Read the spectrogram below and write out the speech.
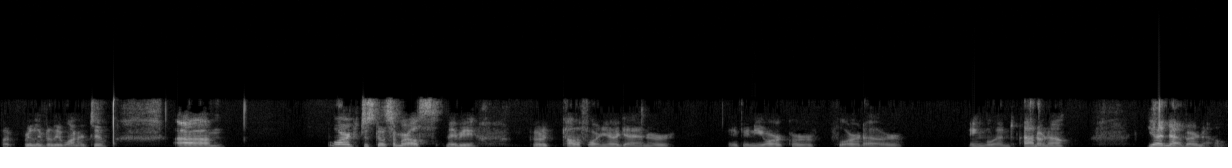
but really, really wanted to. Um, or I could just go somewhere else, maybe go to California again, or maybe New York or Florida or England. I don't know. You never know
